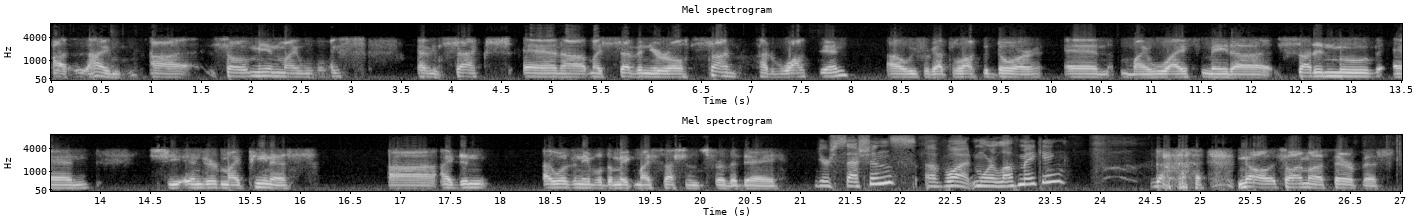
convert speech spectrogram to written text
uh, hi. Uh, so me and my wife having sex, and uh, my seven-year-old son had walked in. Uh, we forgot to lock the door, and my wife made a sudden move, and she injured my penis. Uh, I didn't. I wasn't able to make my sessions for the day. Your sessions of what? More lovemaking? no, so I'm a therapist,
